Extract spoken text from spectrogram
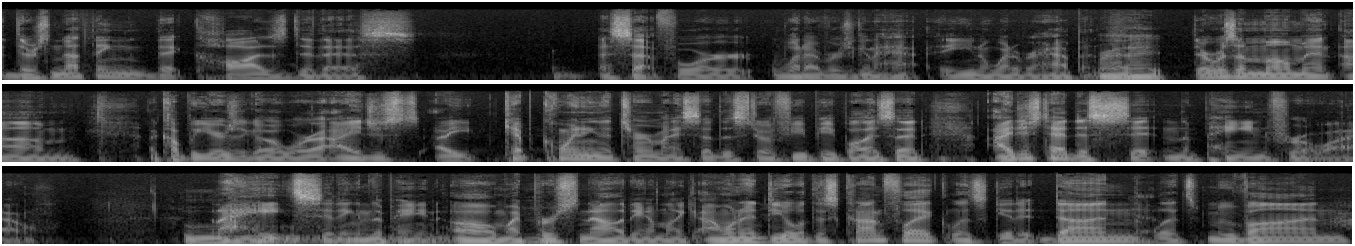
there's nothing that caused this, except for whatever's gonna ha- you know whatever happens. Right. There was a moment um, a couple years ago where I just I kept coining the term. I said this to a few people. I said I just had to sit in the pain for a while. And I hate sitting in the pain. Oh, my personality. I'm like, I want to deal with this conflict. Let's get it done. Let's move on.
